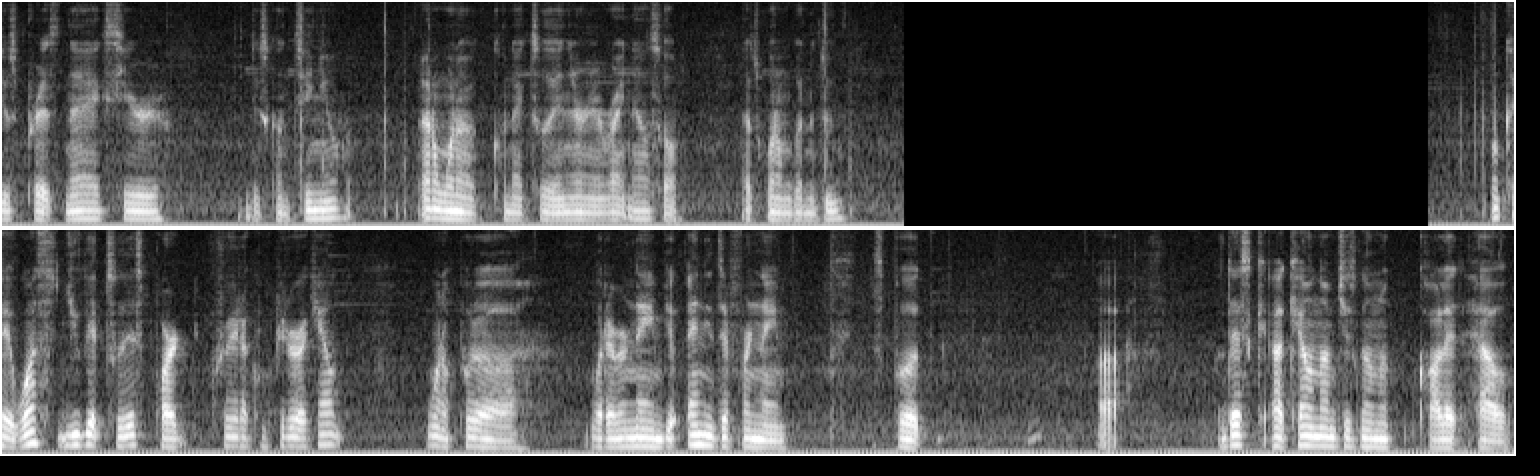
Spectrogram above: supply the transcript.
just press next here just continue. I don't want to connect to the internet right now so that's what I'm gonna do. Okay once you get to this part create a computer account you want to put a whatever name any different name. Just put uh, this account I'm just gonna call it how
